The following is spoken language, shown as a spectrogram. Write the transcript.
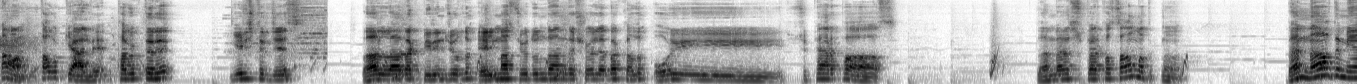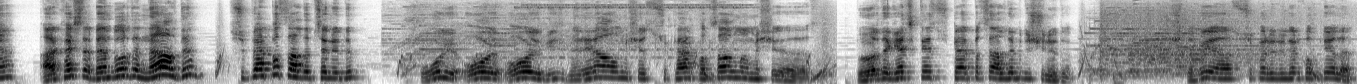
Tamam tavuk geldi. Tavukları geliştireceğiz. Vallahi bak birinci oldum. Elmas yolundan da şöyle bakalım. Oy süper pas. Lan ben süper pas almadık mı? Ben ne aldım ya? Arkadaşlar ben bu arada ne aldım? Süper pas aldım sen ödüm. Oy oy oy biz neleri almışız? Süper pas almamışız. Bu arada gerçekten süper pas aldığımı düşünüyordum. İşte bu ya süper ödülleri toplayalım.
